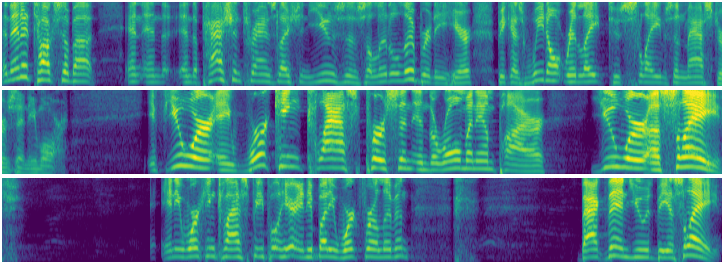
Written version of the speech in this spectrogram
And then it talks about, and, and, the, and the Passion Translation uses a little liberty here because we don't relate to slaves and masters anymore. If you were a working class person in the Roman Empire, you were a slave. Any working class people here? Anybody work for a living? Back then, you would be a slave.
